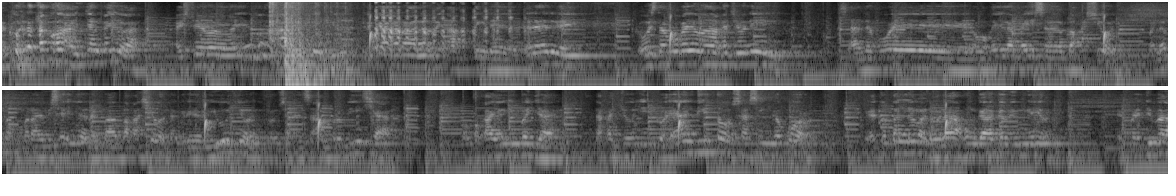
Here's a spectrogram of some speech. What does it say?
Nagulat ako, andyan kayo ah. Ay siya mga, yung mga acting, ko yung acting na yun. And anyway, kumusta po kayo mga kachunin? Sana po eh, okay lang kayo sa bakasyon. Malamang marami sa inyo nagbabakasyon, nagre-reunion kung saan saan probinsya. O baka yung iba dyan, nakatunin ko, eh andito sa Singapore. Eh total naman, wala akong gagawin ngayon. Eh pwede ba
